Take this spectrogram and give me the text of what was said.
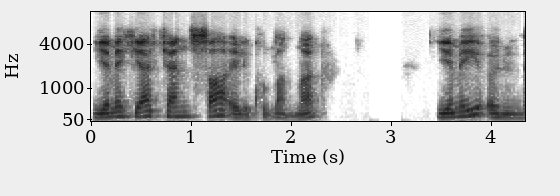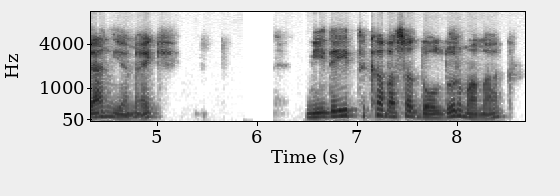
yemek yerken sağ eli kullanmak, yemeği önünden yemek, mideyi tıka basa doldurmamak,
